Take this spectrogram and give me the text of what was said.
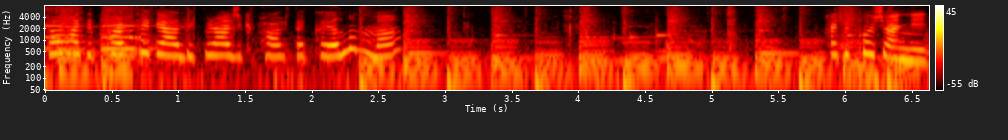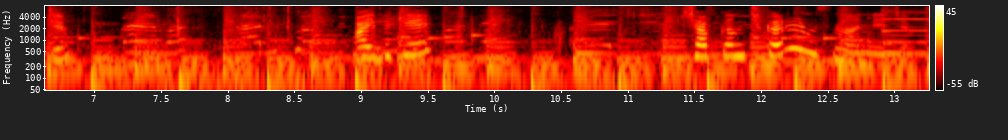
Tamam hadi parka geldik. Birazcık parkta kayalım mı? Hadi koş anneciğim. Aybüke şapkanı çıkarır mısın anneciğim?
